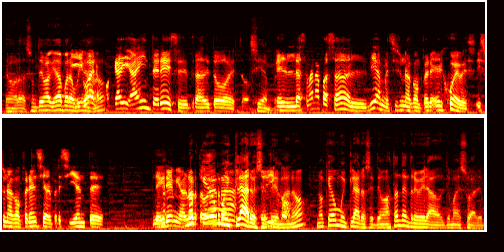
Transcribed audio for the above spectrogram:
Es verdad, es un tema que da para opinar. bueno, porque hay, intereses detrás de todo esto. Siempre. la semana pasada, el viernes, hizo una el jueves, hizo una conferencia el presidente de gremio, Alberto No quedó muy claro ese tema, ¿no? No quedó muy claro ese tema, bastante entreverado el tema de Suárez.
